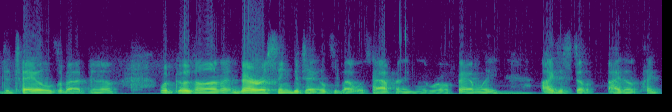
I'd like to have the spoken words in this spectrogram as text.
details about you know what goes on, embarrassing details about what's happening in the royal family. I just don't. I don't think.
